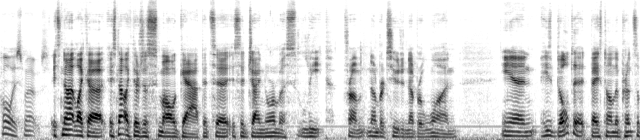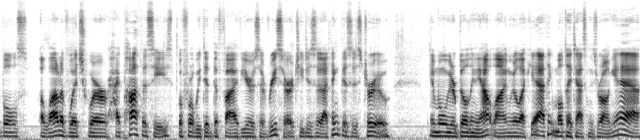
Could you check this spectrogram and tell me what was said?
Holy smokes! It's not like a it's not like there's a small gap. It's a it's a ginormous leap from number two to number one. And he's built it based on the principles, a lot of which were hypotheses before we did the five years of research. He just said, I think this is true. And when we were building the outline, we were like, yeah, I think multitasking is wrong. Yeah.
